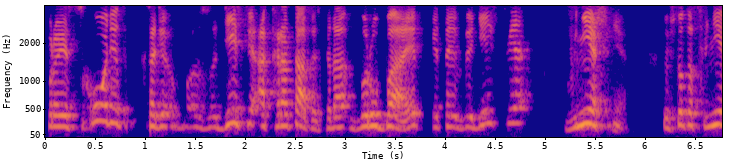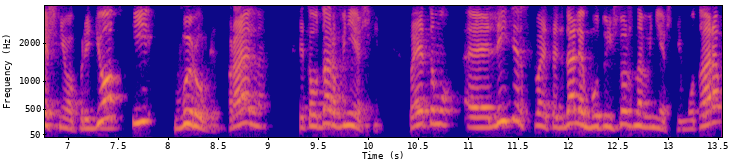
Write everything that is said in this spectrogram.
происходит, кстати, действие акрота, то есть когда вырубает, это действие внешнее. То есть что-то с внешнего придет и вырубит, правильно? Это удар внешний. Поэтому э, лидерство и так далее будут уничтожено внешним ударом.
